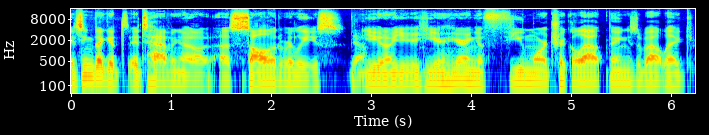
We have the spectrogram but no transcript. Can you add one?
it seems like it's it's having a, a solid release. Yeah. You know, you're, you're hearing a few more trickle out things about like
